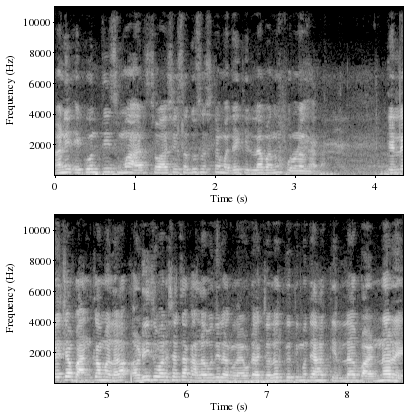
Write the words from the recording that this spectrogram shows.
आणि एकोणतीस मार्च सोळाशे सदुसष्टमध्ये किल्ला बांधून पूर्ण झाला. किल्ल्याच्या बांधकामाला अडीच वर्षाचा कालावधी लागला. एवढ्या जलद गतीमध्ये हा किल्ला बांधणारे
